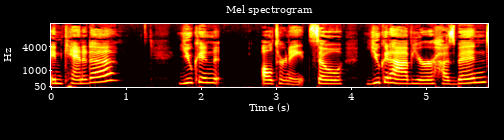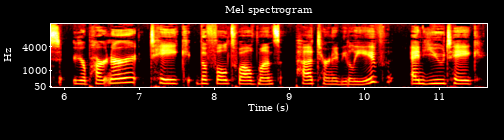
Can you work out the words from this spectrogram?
In Canada, you can alternate. So you could have your husband, your partner, take the full 12 months paternity leave, and you take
